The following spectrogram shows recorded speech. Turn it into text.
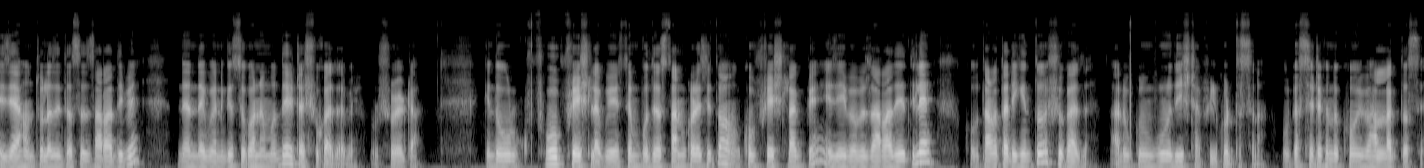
এই যে এখন চলে যেতেছে জারা দিবে দেন দেখবেন কিছুক্ষণের মধ্যে এটা শুকা যাবে ওর শরীরটা। কিন্তু ওর খুব ফ্রেশ লাগবে। শ্যাম্পুতে স্নান করেছি তো, খুব ফ্রেশ লাগবে। এই যে এইভাবে জ্বালা দিয়ে দিলে খুব তাড়াতাড়ি কিন্তু শুকায় যায়। আর কোনো কোনো ডিস্টার্ব ফিল করতেছে না। ওর কাছে সেটা কিন্তু খুবই ভালো লাগতেছে।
